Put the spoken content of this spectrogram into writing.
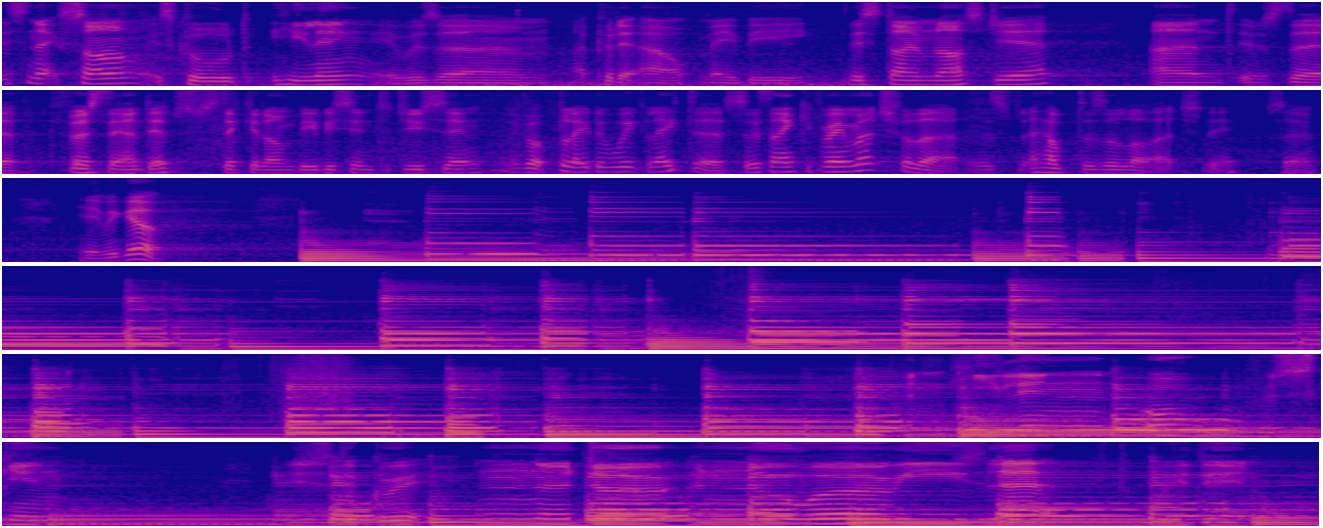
This next song is called Healing. It was um, I put it out maybe this time last year, and it was the first thing I did. Stick it on BBC Introducing. and It got played a week later. So thank you very much for that. It's helped us a lot actually. So here we go. The grit and the dirt and the worries left within.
